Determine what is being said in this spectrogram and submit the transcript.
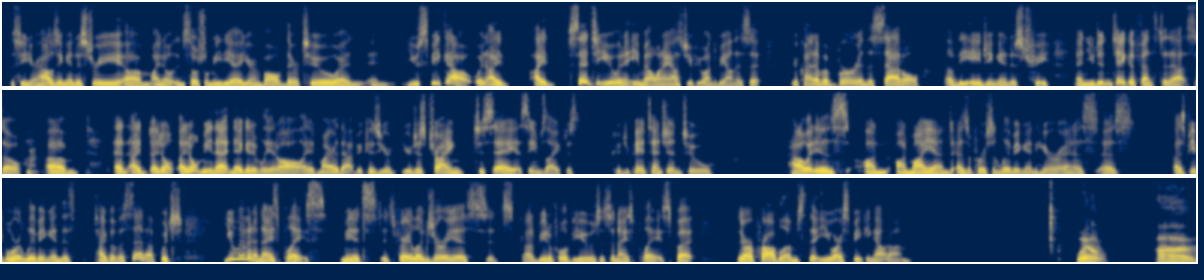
the senior housing industry. Um, I know in social media you're involved there too, and and you speak out. When I I said to you in an email when I asked you if you wanted to be on this that you're kind of a burr in the saddle of the aging industry, and you didn't take offense to that. So. Um, and I, I don't I don't mean that negatively at all. I admire that because you're you're just trying to say it seems like just could you pay attention to how it is on on my end as a person living in here and as as as people who are living in this type of a setup which you live in a nice place. I mean it's it's very luxurious. It's got beautiful views. It's a nice place but there are problems that you are speaking out on. Well uh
